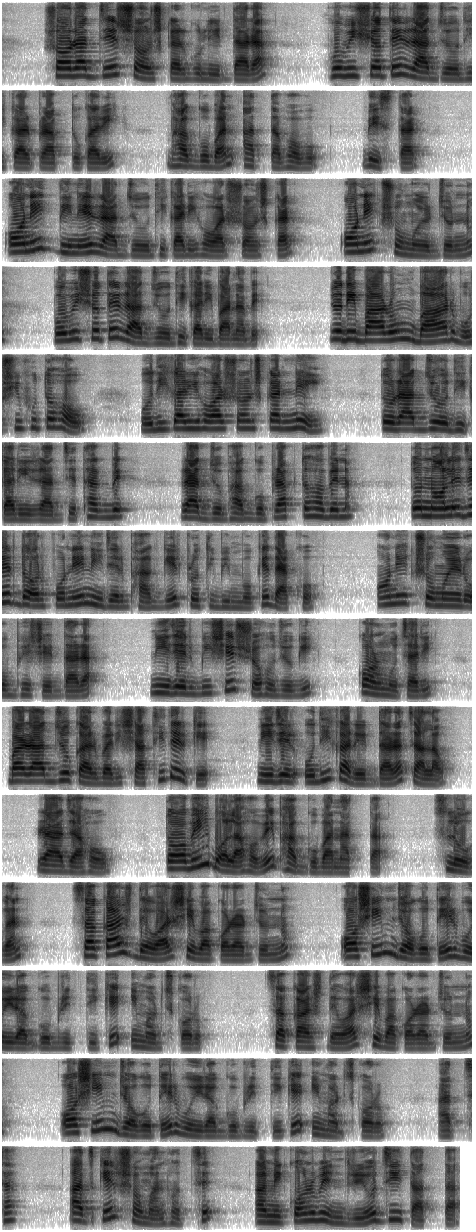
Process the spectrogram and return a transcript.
স্বরাজ্যের সংস্কারগুলির দ্বারা ভবিষ্যতের রাজ্য অধিকার প্রাপ্তকারী ভাগ্যবান আত্মাভব। বিস্তার, অনেক দিনের রাজ্য অধিকারী হওয়ার সংস্কার অনেক সময়ের জন্য ভবিষ্যতের রাজ্য অধিকারী বানাবে। যদি বারংবার বশীভূত হও, অধিকারী হওয়ার সংস্কার নেই, তো রাজ্য অধিকারীর রাজ্যে থাকবে, রাজ্য ভাগ্য প্রাপ্ত হবে না। তো নলেজের দর্পণে নিজের ভাগ্যের প্রতিবিম্বকে দেখো। অনেক সময়ের অভ্যেসের দ্বারা নিজের বিশেষ সহযোগী, কর্মচারী বা রাজ্য কারবারি সাথীদেরকে নিজের অধিকারের দ্বারা চালাও। রাজা হও, তবেই বলা হবে ভাগ্যবান আত্মা। স্লোগান, সাকাশ দেওয়ার সেবা করার জন্য অসীম জগতের বৈরাগ্য বৃত্তিকে ইমার্জ করো। সাকাশ দেওয়ার সেবা করার জন্য অসীম জগতের বৈরাগ্য বৃত্তিকে ইমার্জ করো। আচ্ছা আজকের সমান হচ্ছে, আমি কর্মেন্দ্রীয় জিত আত্মা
